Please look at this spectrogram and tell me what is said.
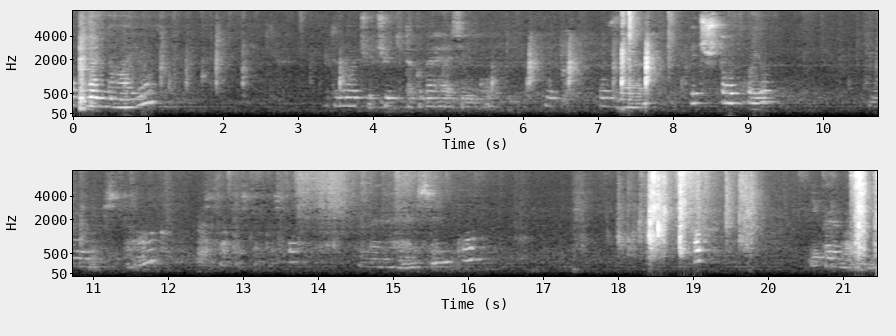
обминаю. Дно чуть-чуть так як вверх підштовхую. Ось так. Ось так, ось так, ось так. Легесенько. Оп. І перевалюємо.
